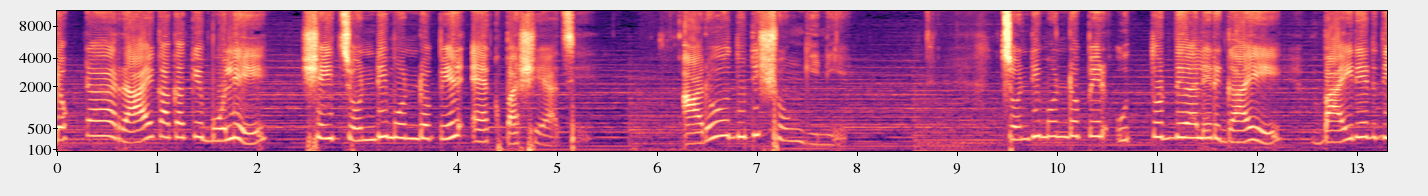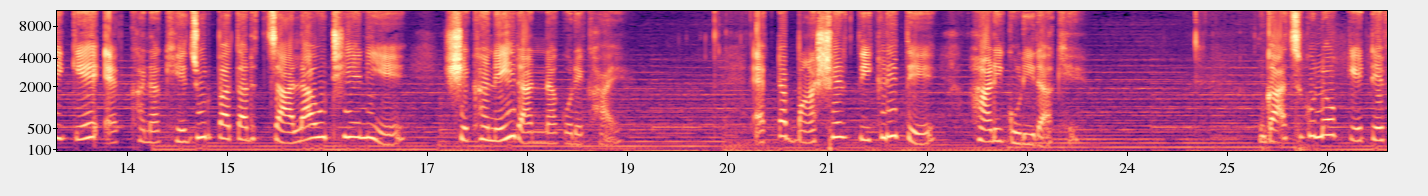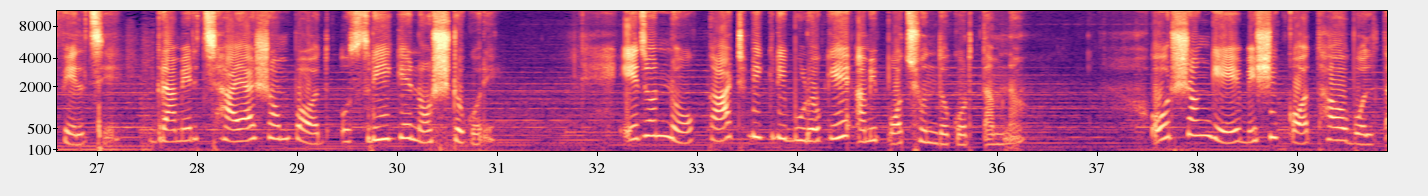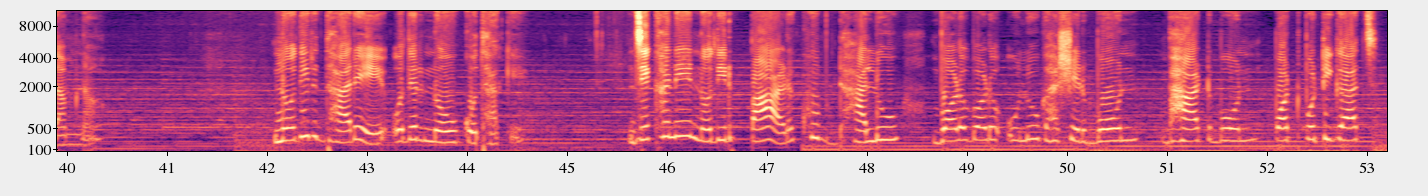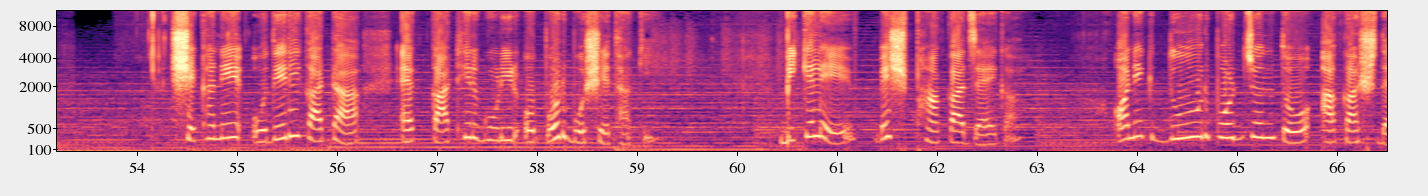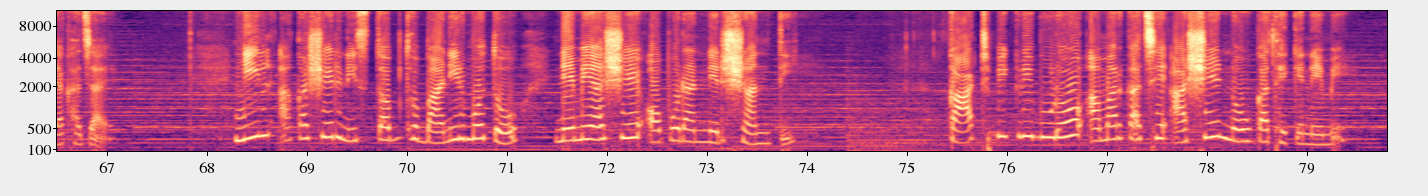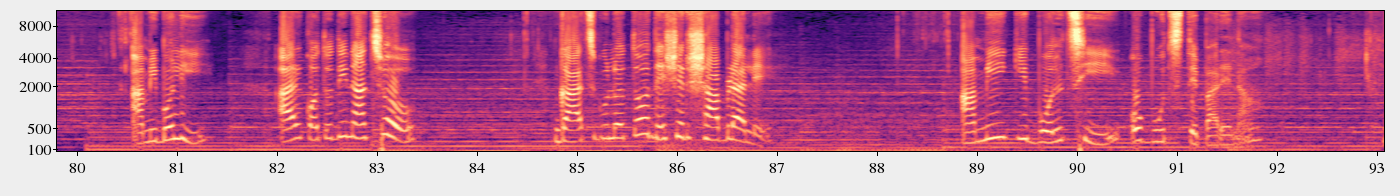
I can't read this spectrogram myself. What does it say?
লোকটা রায় কাকাকে বলে সেই চণ্ডী মণ্ডপের এক পাশে আছে, আরও দুটি সঙ্গী নিয়ে। চণ্ডী মণ্ডপের উত্তর দেওয়ালের গায়ে বাইরের দিকে একখানা খেজুর পাতার চালা উঠিয়ে নিয়ে সেখানেই রান্না করে খায়। একটা বাঁশের তিকড়িতে হাঁড়ি কুড়ি রাখে। গাছগুলো কেটে ফেলছে, গ্রামের ছায়া সম্পদ ও স্ত্রীকে নষ্ট করে। এজন্য কাঠ বিক্রি বুড়োকে আমি পছন্দ করতাম না। ওর সঙ্গে বেশি কথাও বলতাম না। নদীর ধারে ওদের নৌকো থাকে। যেখানে নদীর পাড় খুব ঢালু, বড় বড় উলু ঘাসের বন, ভাট বন, পটপটি গাছ। সেখানে ওদেরই কাটা এক কাঠের গুঁড়ির ওপর বসে থাকি। বিকেলে বেশ ফাঁকা জায়গা। অনেক দূর পর্যন্ত আকাশ দেখা যায়। নীল আকাশের নিস্তব্ধ বাণীর মতো নেমে আসে অপরাহ্নের শান্তি। কাঠ বিক্রি বুড়ো আমার কাছে আসে নৌকা থেকে নেমে। আমি বলি, আর কতদিন আছো? গাছগুলো তো দেশের সাবড়ালে। আমি কি বলছি ও বুঝতে পারে না।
